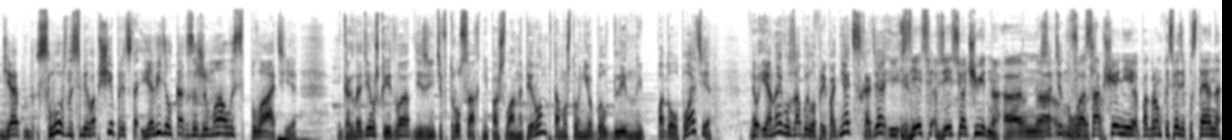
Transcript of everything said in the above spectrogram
я сложно себе вообще представить. Я видел, как зажималось платье когда девушка едва, извините, в трусах не пошла на перрон, потому что у нее был длинный подол платья, и она его забыла приподнять, сходя и... Здесь, здесь все очевидно. А, Затянуло. В сообщении что? по громкой связи постоянно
